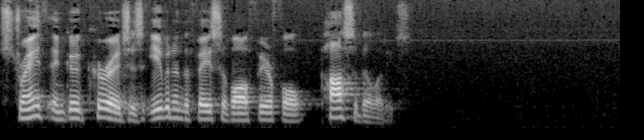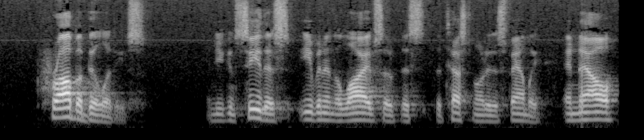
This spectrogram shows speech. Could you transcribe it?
Strength and good courage is even in the face of all fearful possibilities, probabilities. And you can see this even in the lives of this, the testimony of this family. And now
